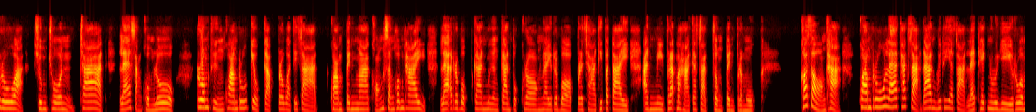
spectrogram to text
ครัว ชุมชน ชาติ และสังคมโลก รวมถึงความรู้เกี่ยวกับประวัติศาสตร์ ความเป็นมาของสังคมไทย และระบบการเมืองการปกครองในระบอบประชาธิปไตย อันมีพระมหากษัตริย์ทรงเป็นประมุขข้อ 2 ค่ะ ความรู้และทักษะด้านวิทยาศาสตร์ และเทคโนโลยีรวม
